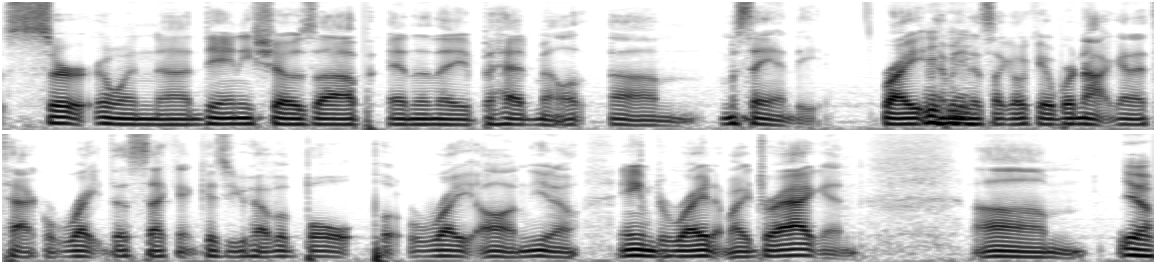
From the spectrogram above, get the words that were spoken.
Sir when uh, Dany shows up and then they behead Mel, um, Missandei. Right. I mean, Mhm. it's like okay, we're not going to attack right this second because you have a bolt put right on, you know, aimed right at my dragon. Um, yeah.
